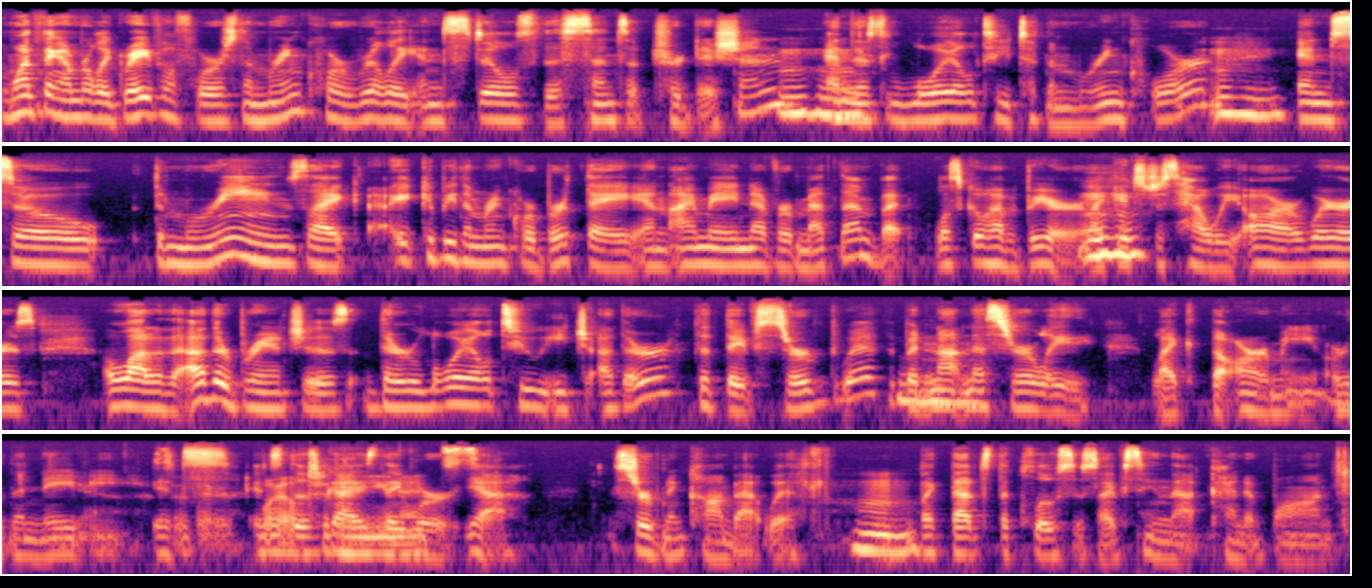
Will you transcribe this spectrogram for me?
one thing I'm really grateful for is the Marine Corps really instills this sense of tradition Mhm. and this loyalty to the Marine Corps. Mm-hmm. And so the Marines, like it could be the Marine Corps birthday, and I may never met them, but let's go have a beer. Like Mhm. it's just how we are. Whereas a lot of the other branches, they're loyal to each other that they've served with, but not Mhm. necessarily like the Army or the Navy. Yeah, it's they're it's those guys they were, yeah. served in combat with. Hmm. Like that's the closest I've seen that kind of bond.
